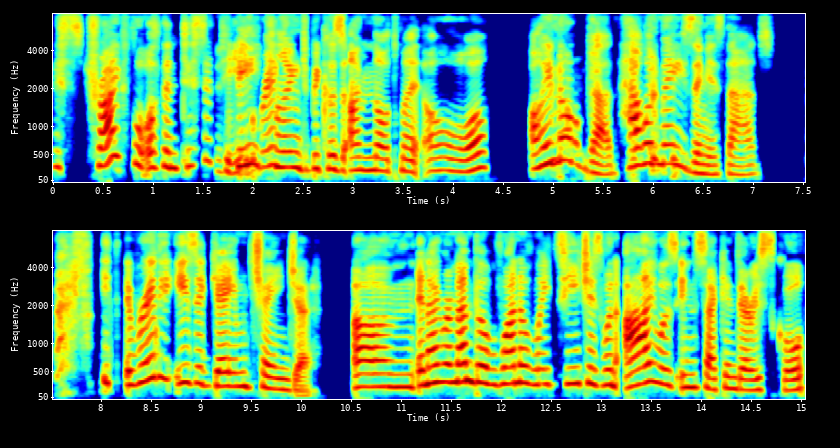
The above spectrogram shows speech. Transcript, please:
we strive for authenticity. Be really. kind because I'm not my, oh, I love that. How amazing is that? It, it really is a game changer. Um, and I remember one of my teachers when I was in secondary school,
